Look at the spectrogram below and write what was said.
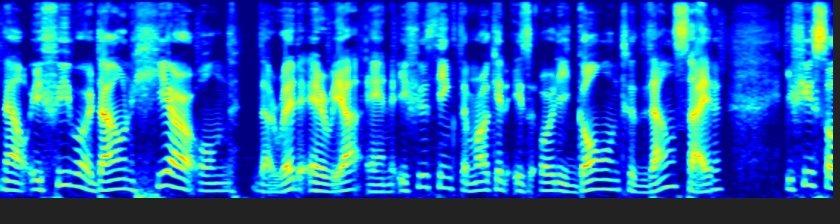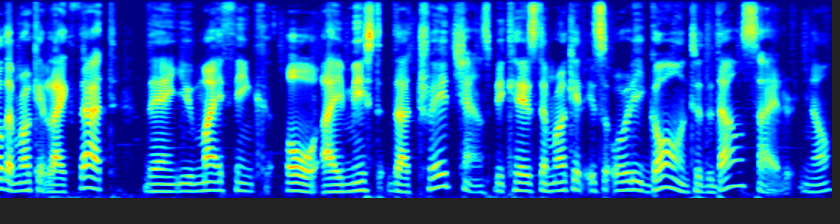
Now, if we were down here on the red area, and if you think the market is already gone to the downside, if you saw the market like that, then you might think, oh, I missed that trade chance because the market is already gone to the downside, you know?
